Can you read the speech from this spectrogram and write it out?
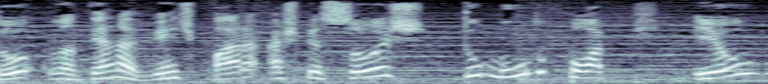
do Lanterna Verde para as pessoas do mundo pop. Eu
